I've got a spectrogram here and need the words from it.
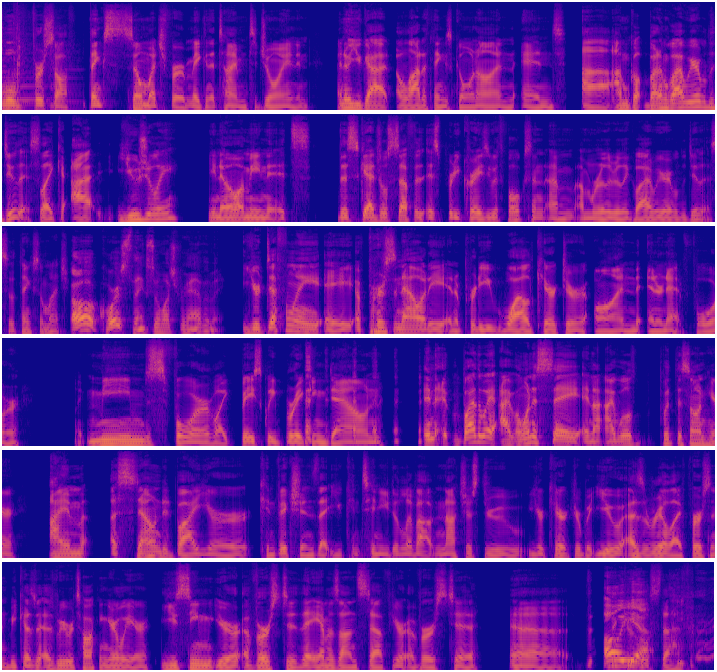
Well, first off, thanks so much for making the time to join. And I know you got a lot of things going on, and uh, I'm but I'm glad we were able to do this. Like, I usually, you know, I mean, it's the schedule stuff is, is pretty crazy with folks, and I'm I'm really really glad we were able to do this. So thanks so much. Oh, of course. Thanks so much for having me. You're definitely a, a personality and a pretty wild character on the internet for like memes for like basically breaking down. and uh, by the way, I want to say, and I will put this on here, I am astounded by your convictions that you continue to live out, not just through your character, but you as a real life person. Because as we were talking earlier, you seem you're averse to the Amazon stuff, you're averse to uh, the, oh, Google yeah. stuff.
